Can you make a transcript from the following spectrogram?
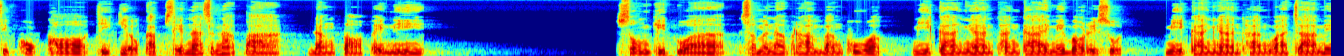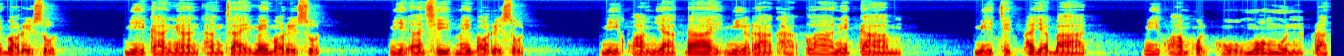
สิบหกข้อที่เกี่ยวกับเสนาสนะป่าดังต่อไปนี้ ทรงคิดว่าสมณพราหมณ์บางพวกมีการงานทางกายไม่บริสุทธิ์ มีการงานทางวาจาไม่บริสุทธิ์ มีการงานทางใจไม่บริสุทธิ์ มีอาชีพไม่บริสุทธิ์ มีความอยากได้มีราคะกล้าในกาม มีจิตพยาบาท มีความหดหู่ง่วงงุนรัด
